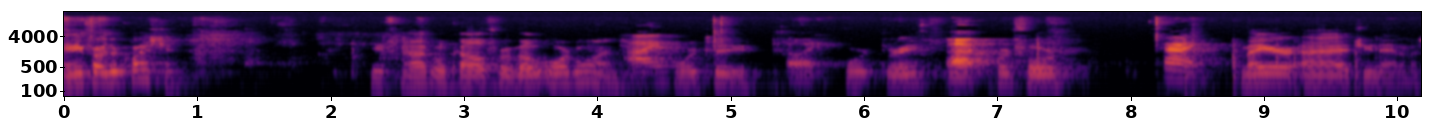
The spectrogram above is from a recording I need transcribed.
Any further questions? If not, we'll call for a vote. Ward one, Aye. Ward two, Aye. Ward three, Aye. Ward four. Aye. Mayor, aye, it's unanimous.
